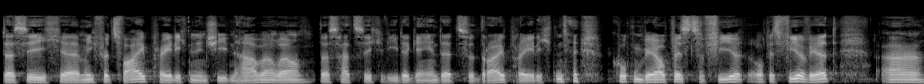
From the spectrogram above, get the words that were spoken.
dass ich äh, mich für zwei Predigten entschieden habe. Well, das hat sich wieder geändert zu drei Predigten. Gucken wir, ob es zu vier, ob es vier wird. Äh,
